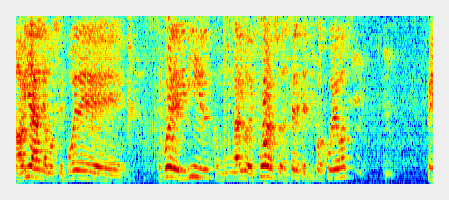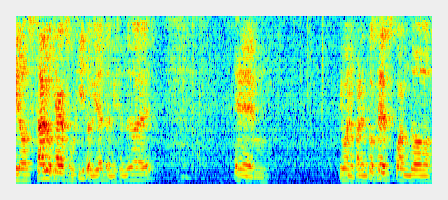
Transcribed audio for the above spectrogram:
todavía digamos, se, puede, se puede vivir con algo de esfuerzo de hacer este tipo de juegos, pero salvo que hagas un hit, olvídate del millón de dólares. Em, y bueno, para entonces cuando,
